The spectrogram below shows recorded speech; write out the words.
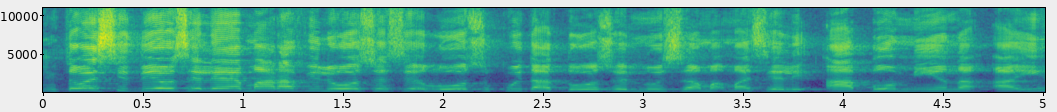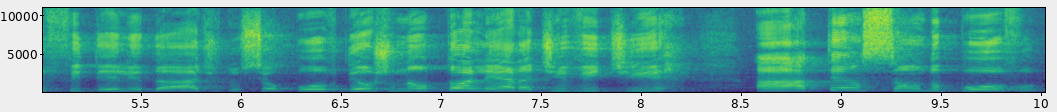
Então esse Deus, ele é maravilhoso, é zeloso, cuidadoso, ele nos ama, mas ele abomina a infidelidade do seu povo. Deus não tolera dividir a atenção do povo.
